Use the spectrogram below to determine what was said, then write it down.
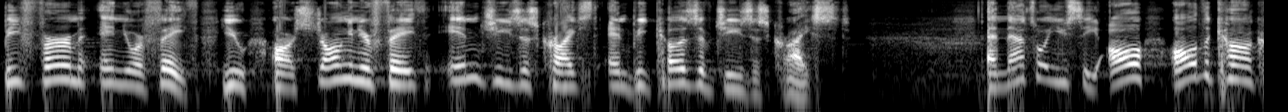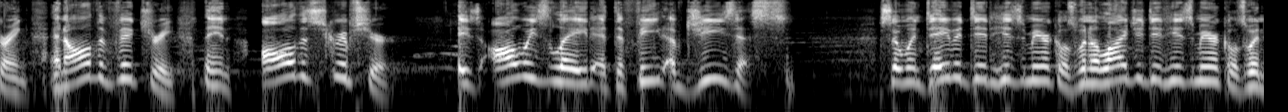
be firm in your faith. You are strong in your faith in Jesus Christ and because of Jesus Christ. And that's what you see. All, all the conquering and all the victory in all the scripture is always laid at the feet of Jesus. So when David did his miracles, when Elijah did his miracles, when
